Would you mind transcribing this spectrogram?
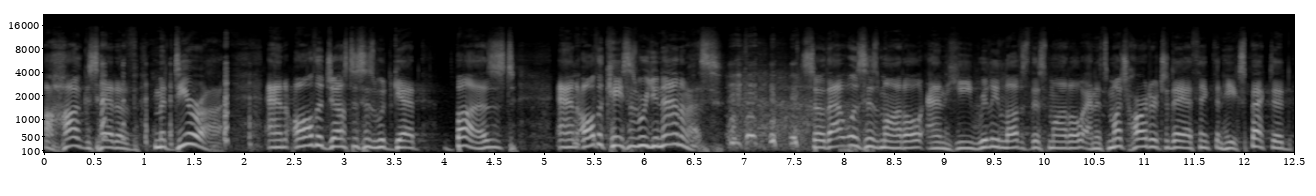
a hogshead of Madeira, and all the justices would get buzzed, and all the cases were unanimous. So that was his model, and he really loves this model. And it's much harder today, I think, than he expected,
